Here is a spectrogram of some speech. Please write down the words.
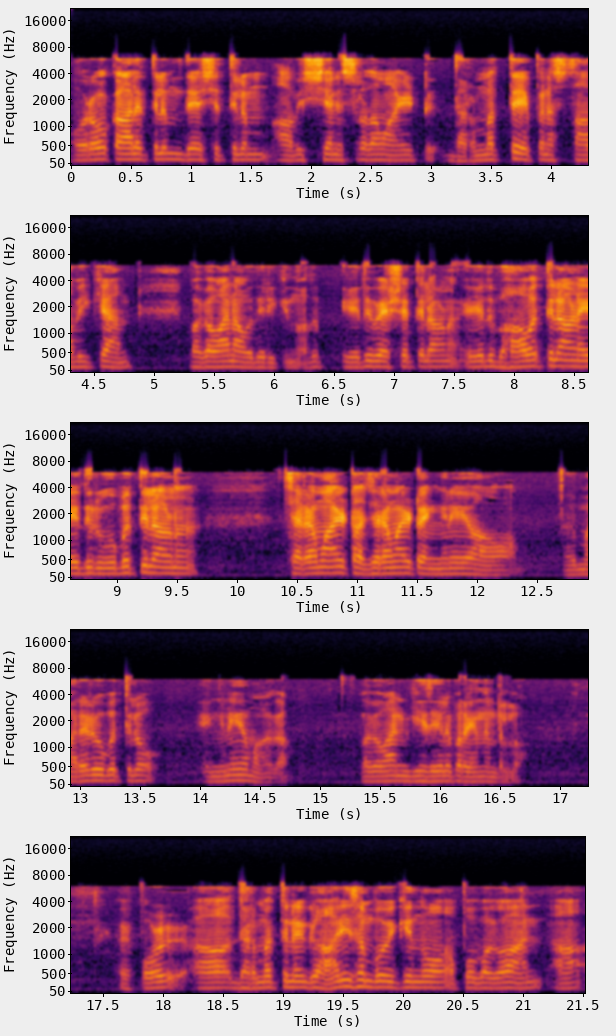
ഓരോ കാലത്തിലും ദേശത്തിലും ആവശ്യാനുസൃതമായിട്ട് ധർമ്മത്തെ പുനഃസ്ഥാപിക്കാൻ ഭഗവാൻ അവതരിക്കുന്നു. അത് ഏത് വേഷത്തിലാണ് ഏത് ഭാവത്തിലാണ് ഏത് രൂപത്തിലാണ് ചരമായിട്ട് അചരമായിട്ടോ എങ്ങനെയോ ആവാം. അത് മരരൂപത്തിലോ എങ്ങനെയും ആകാം. ഭഗവാൻ ഗീതയിൽ പറയുന്നുണ്ടല്ലോ. എപ്പോൾ ആ ധർമ്മത്തിന് ഗ്ലാനി സംഭവിക്കുന്നു. അപ്പോൾ ഭഗവാൻ ആ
